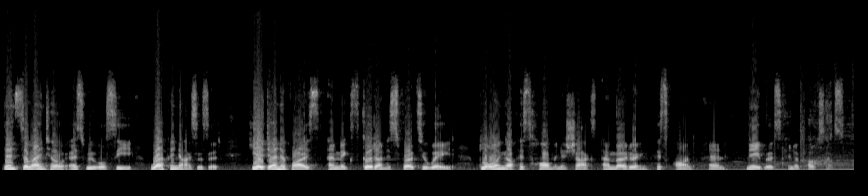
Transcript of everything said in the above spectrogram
then Sorrento, as we will see, weaponizes it. He identifies and makes good on his threat to Wade, blowing up his home in the shacks and murdering his aunt and neighbors in the process.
